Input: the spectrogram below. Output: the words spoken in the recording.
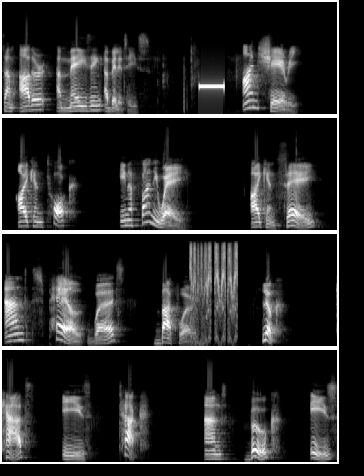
some other amazing abilities. I'm Sherry. I can talk in a funny way. I can say and spell words backwards. Look, cat is tack and book is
